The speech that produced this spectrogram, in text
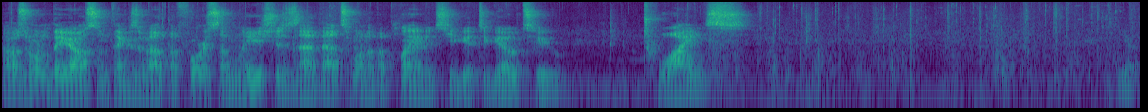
That was one of the awesome things about the Force Unleashed, is that that's one of the planets you get to go to. Twice. Yep.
